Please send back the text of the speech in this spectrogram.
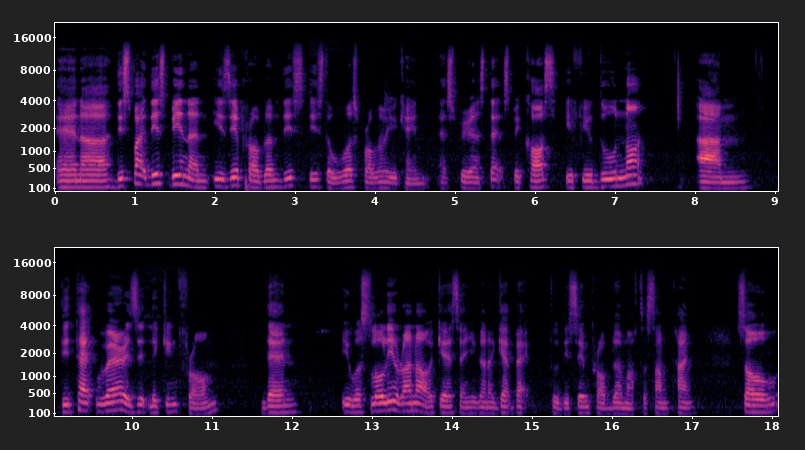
And uh, despite this being an easy problem, this is the worst problem you can experience. That's because if you do not um, detect where is it leaking from, then it will slowly run out of gas and you're going to get back to the same problem after some time. So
